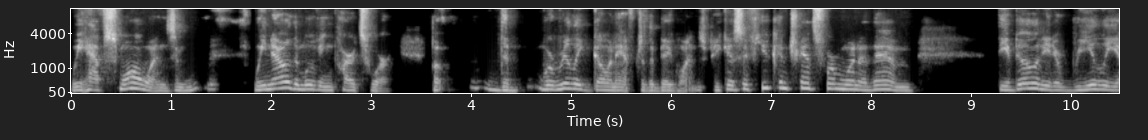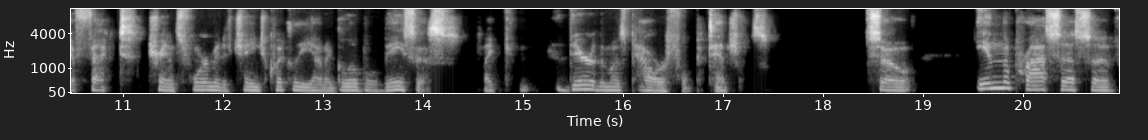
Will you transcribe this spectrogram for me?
We have small ones and we know the moving parts work, the we're really going after the big ones because if you can transform one of them, the ability to really affect transformative change quickly on a global basis, like they're the most powerful potentials. So, in the process of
